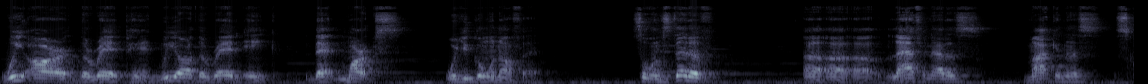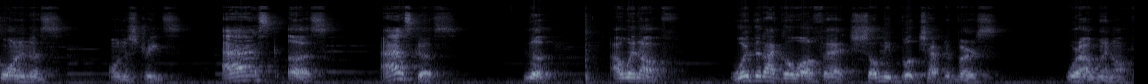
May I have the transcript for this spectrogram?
we are the red pen. We are the red ink that marks where you're going off at. So instead of uh, uh, uh, laughing at us, mocking us, scorning us on the streets, ask us, ask us. Look, I went off. Where did I go off at? Show me book, chapter, verse where I went off.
